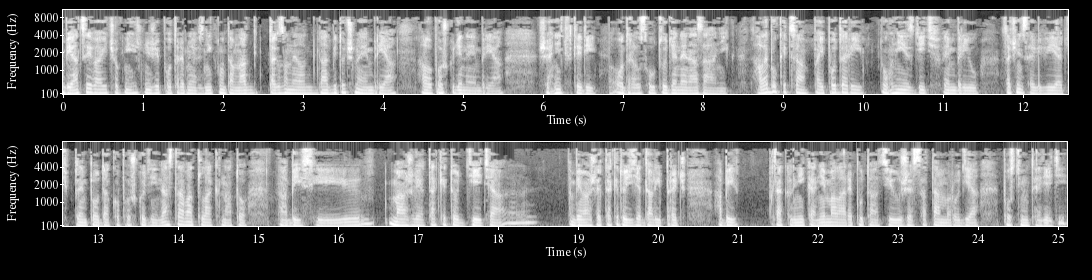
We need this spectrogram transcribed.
viacej vajíčok, než, než je potrebné, vzniknú tam nadby, tzv. nadbytočné embria alebo poškodené embria, že hneď vtedy odrazu sú odsudené na zánik. Alebo keď sa aj podarí uhniezdiť v embriu, začne sa vyvíjať ten plod ako poškodený. Nastáva tlak na to, aby si manželia takéto dieťa aby manželia takéto dieťa dali preč, aby tá klinika nemala reputáciu, že sa tam rodia postihnuté deti.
